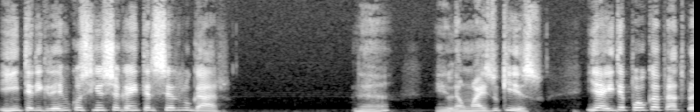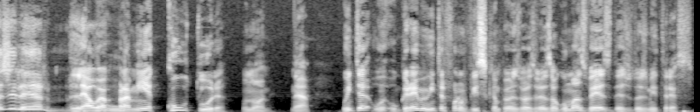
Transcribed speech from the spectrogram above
Inter e Grêmio conseguiam chegar em terceiro lugar. Né? E não mais do que isso. E aí depois o Campeonato Brasileiro. Léo, é, O- pra mim é cultura o nome, né? O, Inter, o, o Grêmio e o Inter foram vice-campeões brasileiros algumas vezes desde 2003.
